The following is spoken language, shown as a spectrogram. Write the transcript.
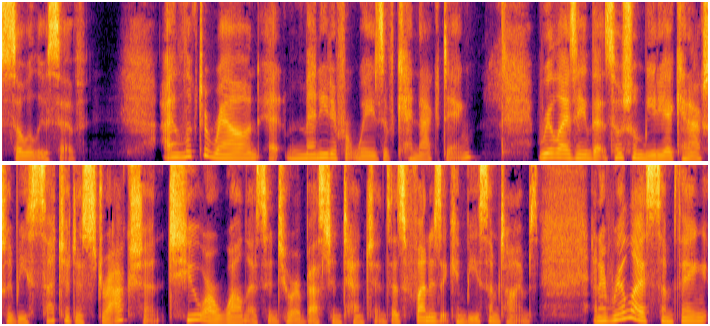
so elusive? I looked around at many different ways of connecting, realizing that social media can actually be such a distraction to our wellness and to our best intentions, as fun as it can be sometimes. And I realized something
